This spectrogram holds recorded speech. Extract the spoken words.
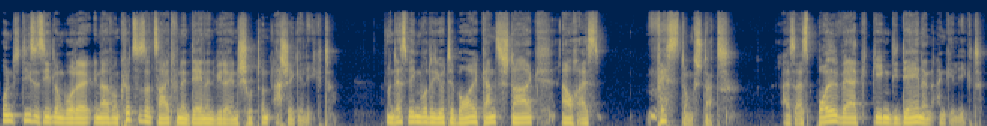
Und diese Siedlung wurde innerhalb von kürzester Zeit von den Dänen wieder in Schutt und Asche gelegt. Und deswegen wurde Göteborg ganz stark auch als Festungsstadt also als Bollwerk gegen die Dänen angelegt,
